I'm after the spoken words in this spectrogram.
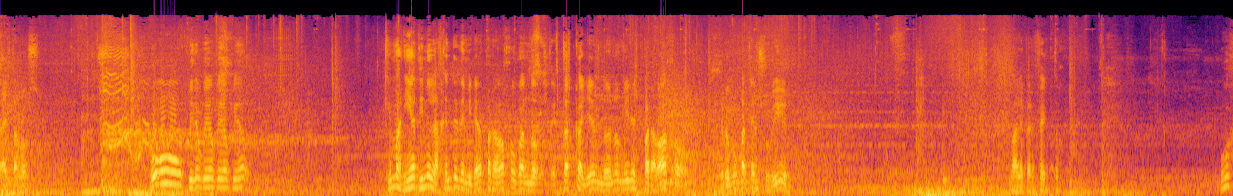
Ahí estamos. ¡Uh! Cuidado, cuidado, cuidado, cuidado. Qué manía tiene la gente de mirar para abajo cuando estás cayendo. No mires para abajo. Preocúpate en subir. Vale, perfecto. Uf.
